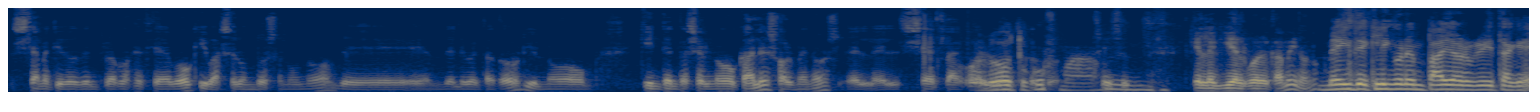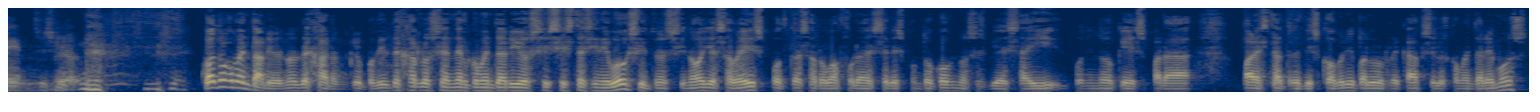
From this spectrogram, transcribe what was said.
se ha metido dentro de la conciencia de Bock y va a ser un 2 en 1 de, de Libertador y el nuevo que intenta ser el nuevo Cales o al menos el, el ser la, O el nuevo Tukufma. sí, sí, que le guía por el camino, ¿no? Make the Klingon Empire great again. Sí. Cuatro comentarios nos dejaron, que podéis dejarlos en el comentario si existe sin iVoox, y si no, ya sabéis, podcast arroba fuera de series.com, nos enviáis ahí poniendo que es para, para esta 3 Discovery, para los recaps y los comentaremos.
